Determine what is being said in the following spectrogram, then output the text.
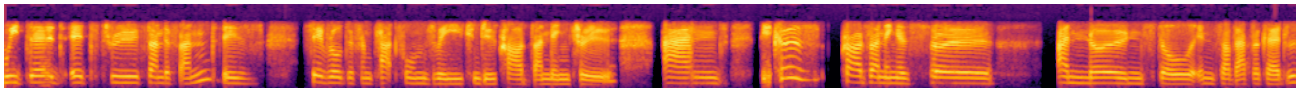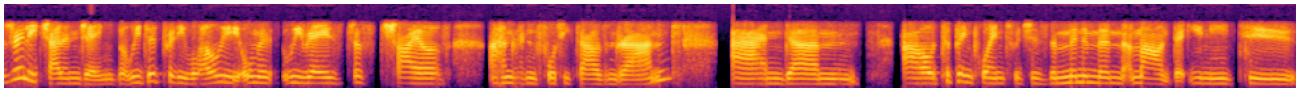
we did it through Thundafund. There's several different platforms where you can do crowdfunding through. And because crowdfunding is so unknown still in South Africa. It was really challenging, but we did pretty well. We almost we raised just shy of 140,000 rand, and um, our tipping point, which is the minimum amount that you need to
